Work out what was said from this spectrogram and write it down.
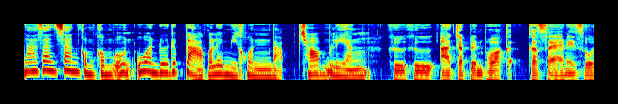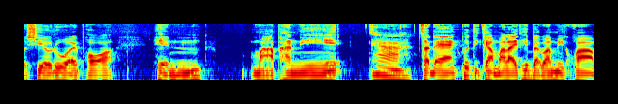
หน้าสั้นๆ กลมๆ อ้วนๆ ด้วยหรือเปล่าก็เลยมีคนแบบชอบเลี้ยง คือคืออาจจะเป็นเพราะว่ากระแสในโซเชียลด้วย พอเห็นหมาพันธุ์นี้ค่ะ แสดงพฤติกรรมอะไรที่แบบว่ามีความ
